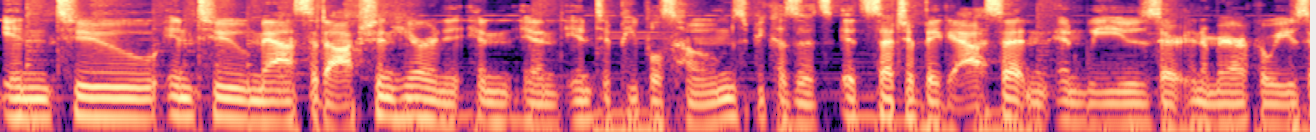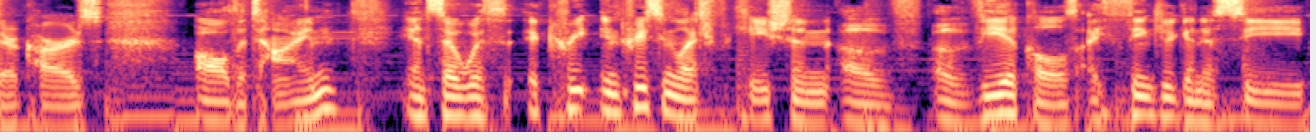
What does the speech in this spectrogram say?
into into mass adoption here and, and, and, into people's homes because it's it's such a big asset and, and we use our, in America we use our cars all the time. And so with increasing electrification of, of vehicles, I think you're going to see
